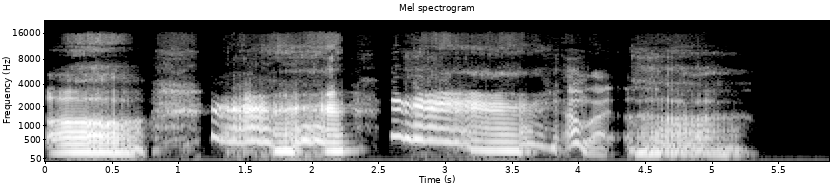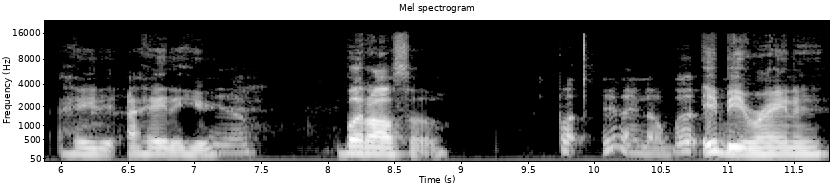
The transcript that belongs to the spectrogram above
Oh, I'm like. I hate it. I hate it here. yeah, But also, but it ain't no but. it be raining.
